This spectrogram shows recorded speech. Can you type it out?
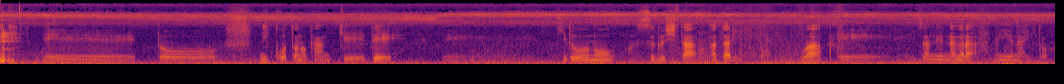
え、っと日光との関係で、えー、軌道のすぐ下辺りは、え、残念ながら見えないと。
